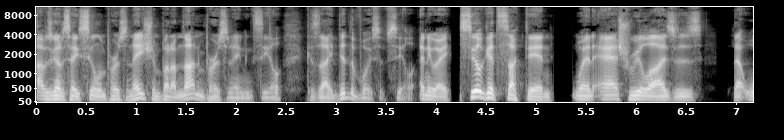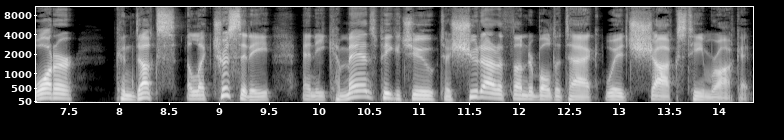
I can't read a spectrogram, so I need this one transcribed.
I was going to say Seel impersonation, but I'm not impersonating Seal because I did the voice of Seel. Anyway, Seel gets sucked in when Ash realizes that water conducts electricity and he commands Pikachu to shoot out a Thunderbolt attack, which shocks Team Rocket.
